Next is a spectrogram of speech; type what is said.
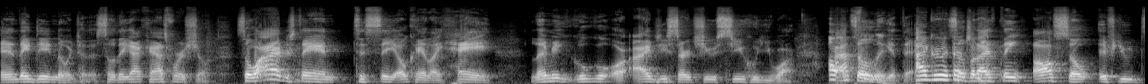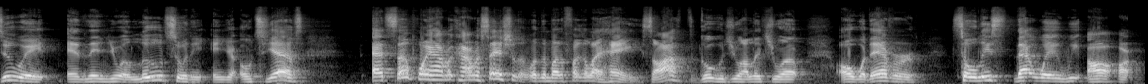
and they didn't know each other, so they got cast for a show. So I understand to say okay, like hey, let me Google or IG search you, see who you are. Oh, I absolutely. totally get that. I agree with so, that, but. I think also if you do it and then you allude to it in, in your OTFs, at some point have a conversation with the motherfucker like, hey, so I googled you, I lit you up or whatever. So at least that way we all are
